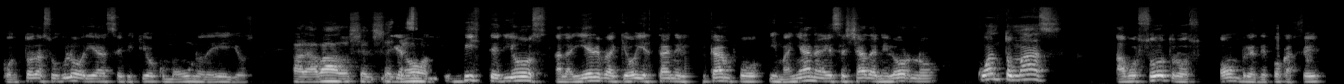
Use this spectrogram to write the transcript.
con toda su gloria, se vistió como uno de ellos. Alabado es el Señor. viste Dios a la hierba que hoy está en el campo y mañana es echada en el horno, ¿cuánto más a vosotros, hombres de poca fe?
